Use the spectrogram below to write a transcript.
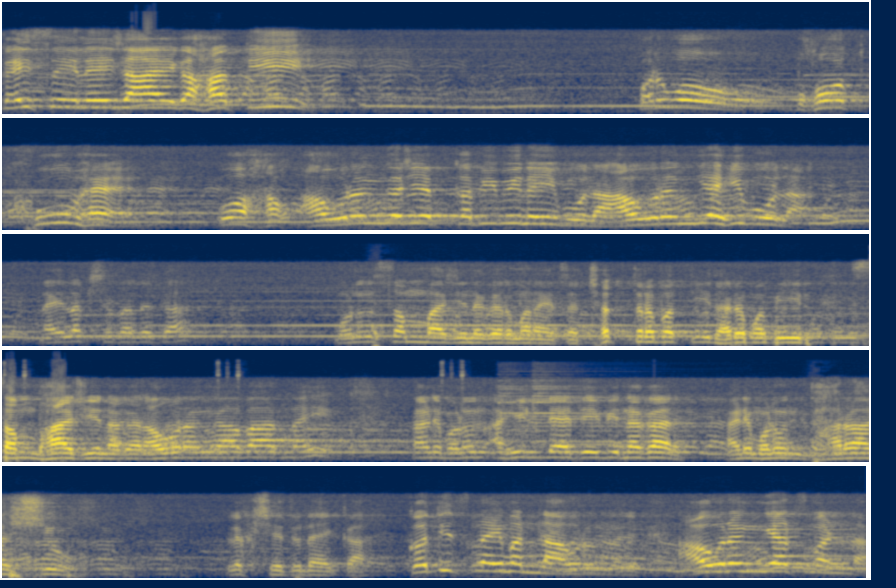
कैसे ले जाएगा हाथी? पर वो बहुत खूब है। वो औरंगजेब कभी भी नहीं बोला औरंग ही बोला। नाही लक्षात आलं का म्हणून संभाजीनगर म्हणायचं छत्रपती धर्मवीर संभाजीनगर औरंगाबाद नाही. आणि म्हणून अहिल्यादेवी नगर आणि म्हणून धाराशिव. लक्ष येत नाही का कधीच नाही म्हणला औरंगजेब. औरंग्याच म्हणला.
